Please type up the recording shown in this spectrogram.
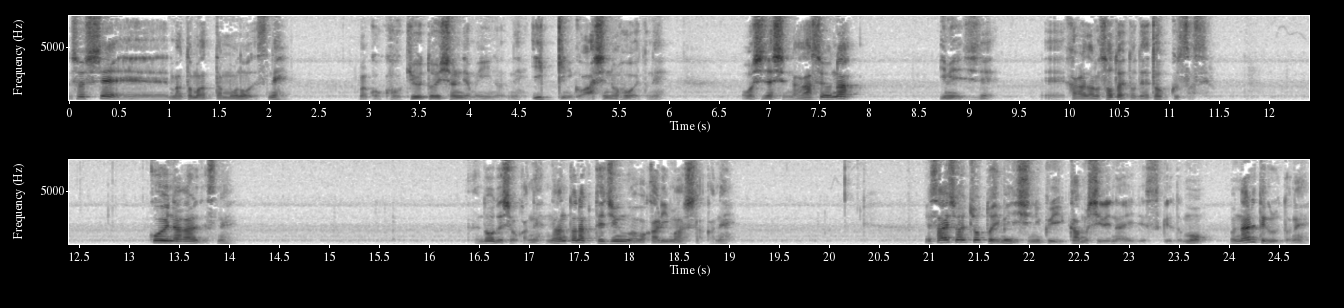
そして、えー、まとまったものをですね、まあ、こう呼吸と一緒にでもいいのでね一気にこう足の方へとね押し出して流すようなイメージで体の外へとデトックスさせる。こういう流れですね。どうでしょうかね。なんとなく手順は分かりましたかね。最初はちょっとイメージしにくいかもしれないですけども慣れてくるとね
